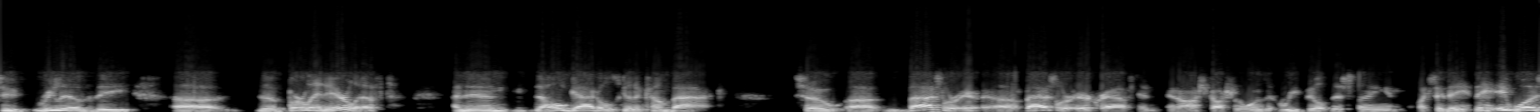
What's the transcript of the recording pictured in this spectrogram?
to relive the uh, the Berlin airlift, and then the whole gaggle is going to come back. So uh, Basler, uh, Basler Aircraft and, and Oshkosh are the ones that rebuilt this thing, and like I say, they, they it was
